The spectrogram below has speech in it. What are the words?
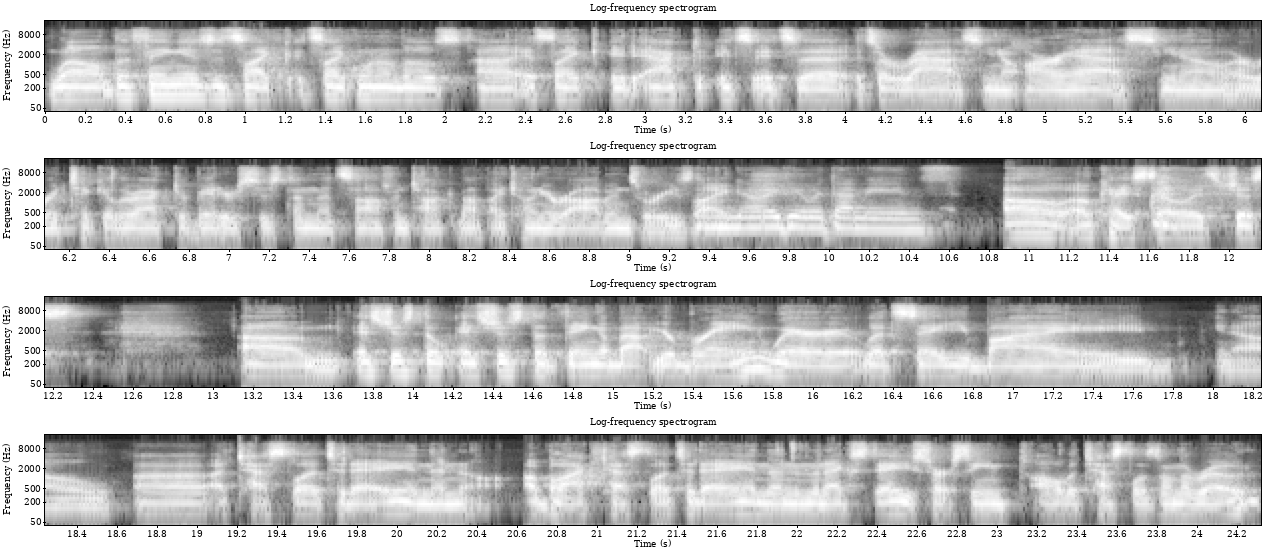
Well, the thing is, it's like it's like one of those. Uh, it's like it act. It's it's a it's a RAS, you know, RAS, you know, a reticular activator system that's often talked about by Tony Robbins, where he's like, no idea what that means. Oh, okay. So it's just um, it's just the it's just the thing about your brain where let's say you buy you know uh, a Tesla today and then a black Tesla today and then the next day you start seeing all the Teslas on the road.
